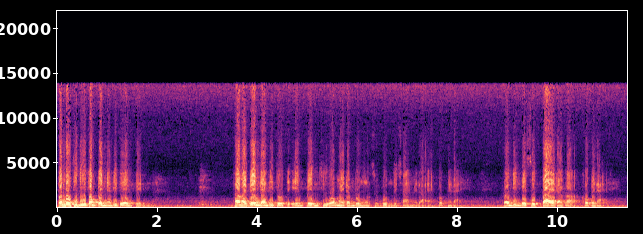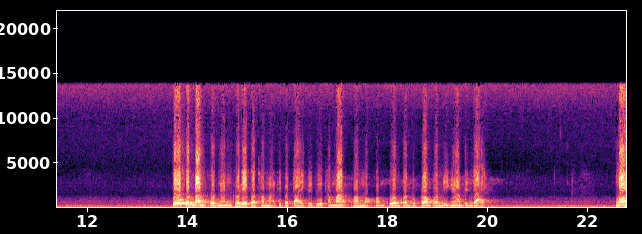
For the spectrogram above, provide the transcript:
ผลลูกที่ดีต้องเป็นอย่างที่ตัวเองเป็น ถ้าไม่เป็นอย่างที่ตัวตัวเองเป็น ชื่อว่าไม่ดำรงสกุลไปใช้ไม่ได้คบไม่ได้พอยิ่งไปสึกไปแล้วก็คบไม่ได้แต่คนบางคนนั้นเขาเรียกว่าธรรมะทิปไตยคือถือธรรมะความเหมาะความควรความถูกต้องความดีงามเป็นใหญ่ มอง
